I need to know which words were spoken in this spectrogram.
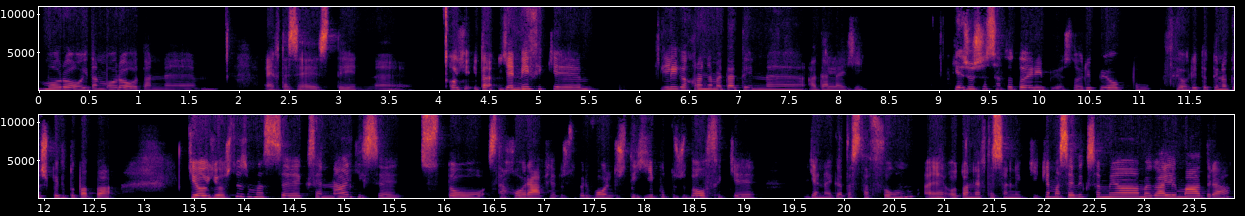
μωρό, ήταν μωρό όταν ε, έφτασε στην... Ε, όχι, ήταν, γεννήθηκε λίγα χρόνια μετά την ε, ανταλλαγή και ζούσε σε αυτό το ερείπιο, στο ερείπιο που θεωρείται ότι είναι το σπίτι του παπά. Και ο γιος της μας ξενάγησε στο, στα χωράφια του, στο περιβόλι του, στη γη που τους δόθηκε για να εγκατασταθούν όταν έφτασαν εκεί και μας έδειξε μια μεγάλη μάντρα,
